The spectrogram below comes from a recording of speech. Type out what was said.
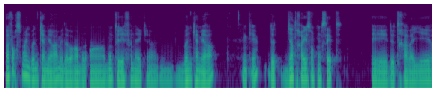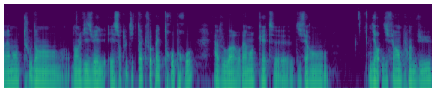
pas forcément une bonne caméra, mais d'avoir un bon, un bon téléphone avec euh, une bonne caméra. Ok. de bien travailler son concept et de travailler vraiment tout dans, dans le visuel. Et surtout TikTok, il faut pas être trop pro à vouloir vraiment cut euh, différents, différents points de vue.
